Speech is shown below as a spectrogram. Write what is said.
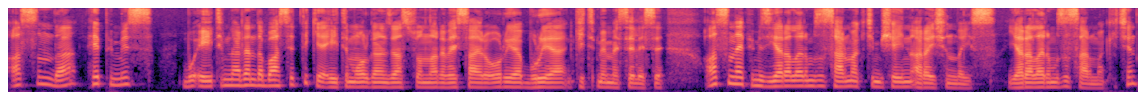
aslında hepimiz bu eğitimlerden de bahsettik ya eğitim organizasyonları vesaire oraya buraya gitme meselesi. Aslında hepimiz yaralarımızı sarmak için bir şeyin arayışındayız. Yaralarımızı sarmak için.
